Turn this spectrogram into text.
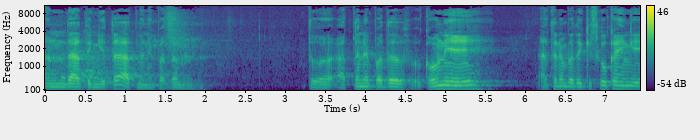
अनुदातिंगित आत्मनिपदम। तो आत्मनिपद कौन है? आत्मनिपद किसको कहेंगे?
